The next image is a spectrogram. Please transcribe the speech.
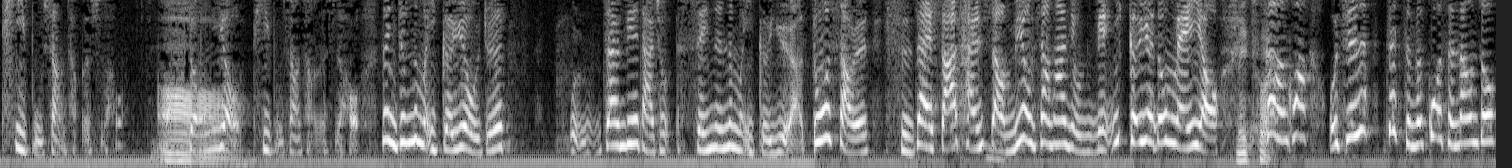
替补上场的时候，总有替补上场的时候。那你就那么一个月，我觉得。在 NBA 打球，谁能那么一个月啊？多少人死在沙滩上，没有像他有连一个月都没有。没错。更何况，我觉得在整个过程当中。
